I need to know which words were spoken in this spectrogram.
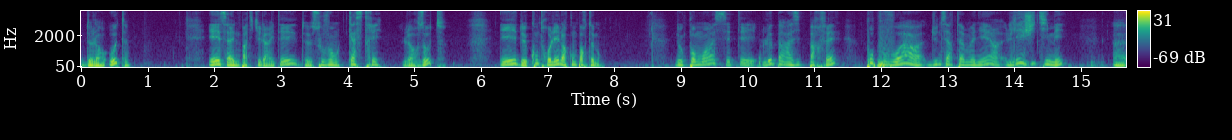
de leur hôte. Et ça a une particularité de souvent castrer leurs hôtes et de contrôler leur comportement. Donc pour moi, c'était le parasite parfait pour pouvoir, d'une certaine manière, légitimer, euh,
